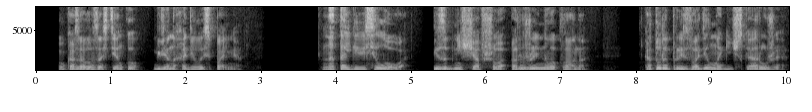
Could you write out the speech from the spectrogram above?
– указала за стенку, где находилась спальня. «Наталья Веселова», из обнищавшего оружейного клана, который производил магическое оружие,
